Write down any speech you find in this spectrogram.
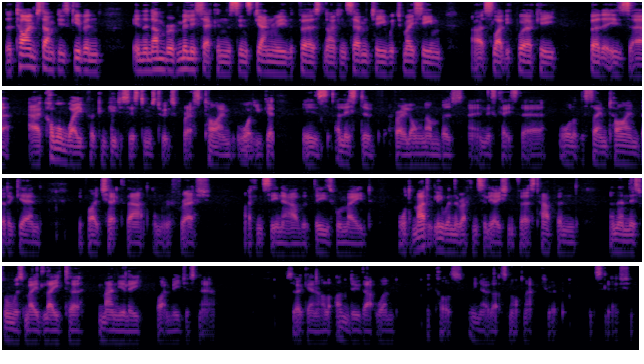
The timestamp is given in the number of milliseconds since January the 1st, 1970, which may seem uh, slightly quirky, but it is uh, a common way for computer systems to express time. What you get is a list of very long numbers. In this case, they're all at the same time, but again, if I check that and refresh, I can see now that these were made automatically when the reconciliation first happened, and then this one was made later manually by me just now. So again, I'll undo that one because we know that's not an accurate reconciliation.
